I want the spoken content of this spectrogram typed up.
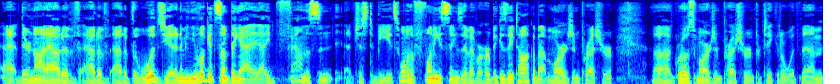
uh, they're not out of out of out of the woods yet. And I mean you look at something I, I found this in, just to be it's one of the funniest things I've ever heard because they talk about margin pressure, uh, gross margin pressure in particular with them,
